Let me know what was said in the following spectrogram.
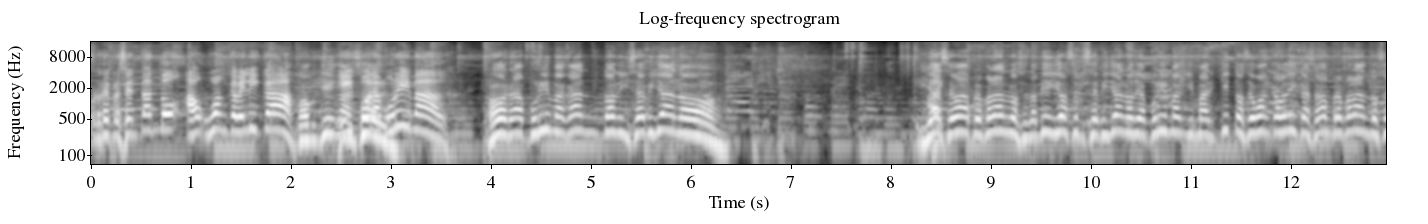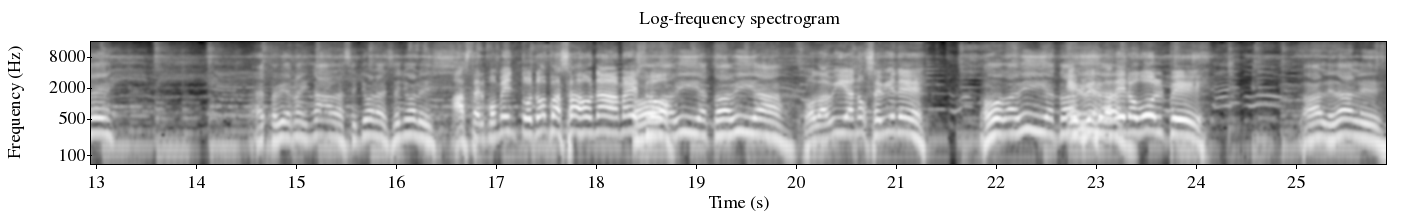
representando a Con Jim y por. Apurímac. Ahora Apurímac, Anthony Sevillano. Y ya Ay. se va preparándose también Joseph Sevillano de Apurímac y Marquitos de Huancavelica se van preparándose. Ah, todavía no hay nada, señoras y señores. Hasta el momento no ha pasado nada, maestro. Todavía, todavía, Todavía no se viene todavía, todavía. el verdadero golpe. Dale, dale.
